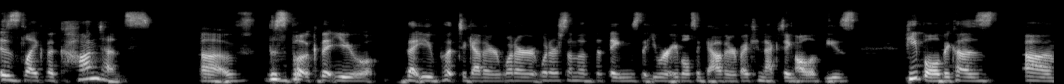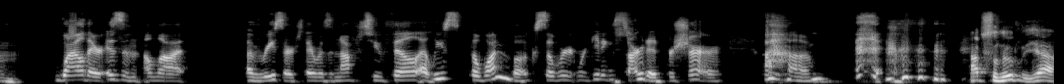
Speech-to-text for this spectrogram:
is like the contents of this book that you that you put together? What are what are some of the things that you were able to gather by connecting all of these people? Because um, while there isn't a lot of research, there was enough to fill at least the one book. So we're we're getting started for sure. Um, Absolutely, yeah.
